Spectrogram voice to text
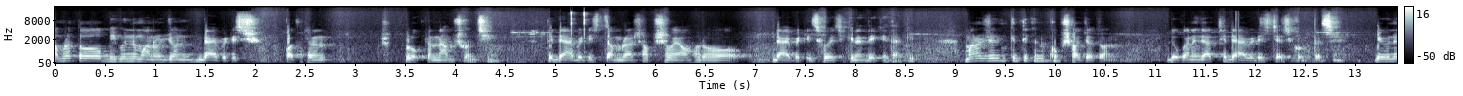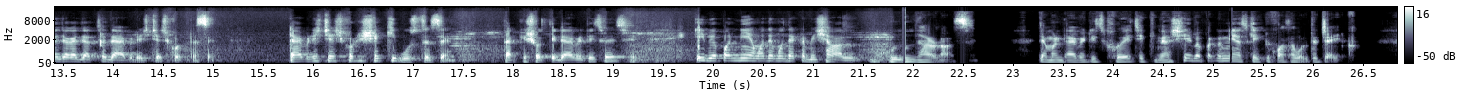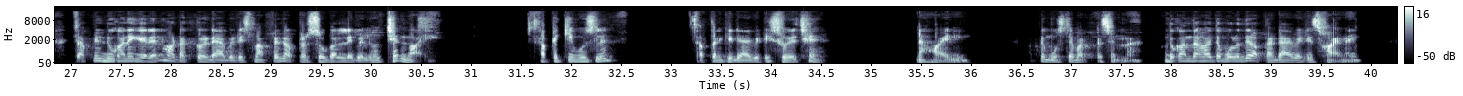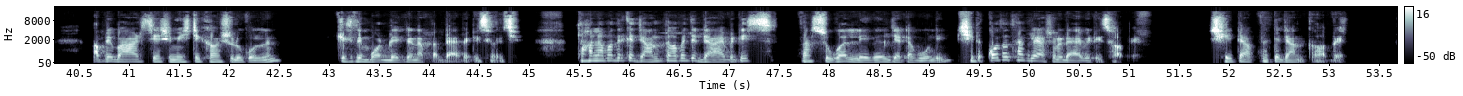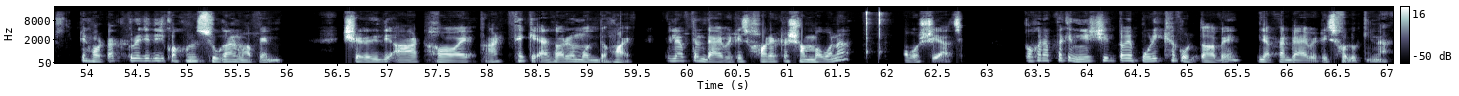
আমরা তো বিভিন্ন মানুষজন ডায়াবেটিস কথাটা রোগটার নাম শুনছি। তো ডায়াবেটিস তো আমরা সবসময় অহরহ ডায়াবেটিস হয়েছে কিনা দেখে থাকি। মানুষজন কিন্তু এখানে খুব সচেতন। দোকানে যাচ্ছে ডায়াবেটিস টেস্ট করতেছে। বিভিন্ন জায়গায় যাচ্ছে ডায়াবেটিস টেস্ট করতেছে। ডায়াবেটিস টেস্ট করে সে কি বুঝতেছে? তার কি সত্যি ডায়াবেটিস হয়েছে? এই ব্যাপার নিয়ে আমাদের মধ্যে একটা বিশাল ভুল ধারণা আছে। যেমন ডায়াবেটিস হয়েছে কিনা সেই ব্যাপারটা নিয়ে আজকে একটু কথা বলতে চাই। আপনি দোকানে গেলেন, হঠাৎ করে ডায়াবেটিস মাপলেন, আপনার সুগার লেভেল হচ্ছে নয়। আপনি কি বুঝলেন? আপনার কি ডায়াবেটিস হয়েছে? না, হয়নি। আপনি বুঝতে পারতেছেন না। দোকানদার হয়তো বলে দিল, আপনার ডায়াবেটিস হয় নাই। আপনি বাহার এসে মিষ্টি খাওয়া শুরু করলেন। কিছুদিন পর দেখলেন আপনার ডায়াবেটিস হয়েছে। তাহলে আমাদেরকে জানতে হবে যে ডায়াবেটিস তার সুগার লেভেল যেটা বলি, সেটা কত থাকলে আসলে ডায়াবেটিস হবে? সেটা আপনাকে জানতে হবে। হঠাৎ করে যদি কখনো সুগার মাপেন সেটা যদি আট হয়, আট থেকে এগারোর মধ্যে হয়, তাহলে আপনার ডায়াবেটিস হওয়ার একটা সম্ভাবনা অবশ্যই আছে। তখন আপনাকে নিশ্চিতভাবে পরীক্ষা করতে হবে যে আপনার ডায়াবেটিস হলো কিনা।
